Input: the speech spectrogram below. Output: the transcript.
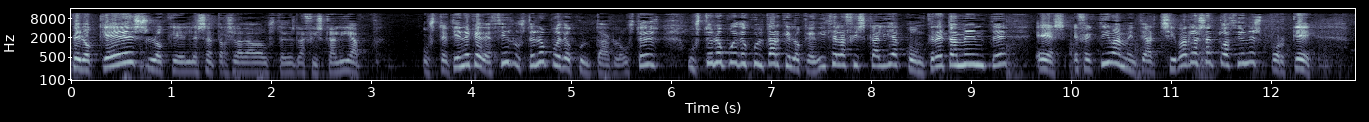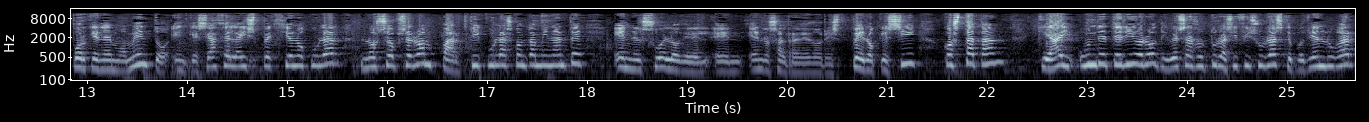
Pero ¿qué es lo que les ha trasladado a ustedes la Fiscalía? Usted tiene que decirlo, usted no puede ocultarlo. Usted, usted no puede ocultar que lo que dice la Fiscalía concretamente es, efectivamente, archivar las actuaciones. ¿Por qué? Porque en el momento en que se hace la inspección ocular no se observan partículas contaminantes en el suelo, en los alrededores, pero que sí constatan que hay un deterioro, diversas roturas y fisuras que podrían lugar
